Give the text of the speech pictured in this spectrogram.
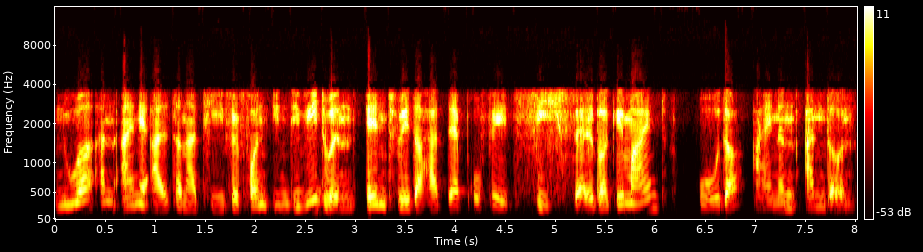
nur an eine Alternative von Individuen. Entweder hat der Prophet sich selber gemeint oder einen anderen.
